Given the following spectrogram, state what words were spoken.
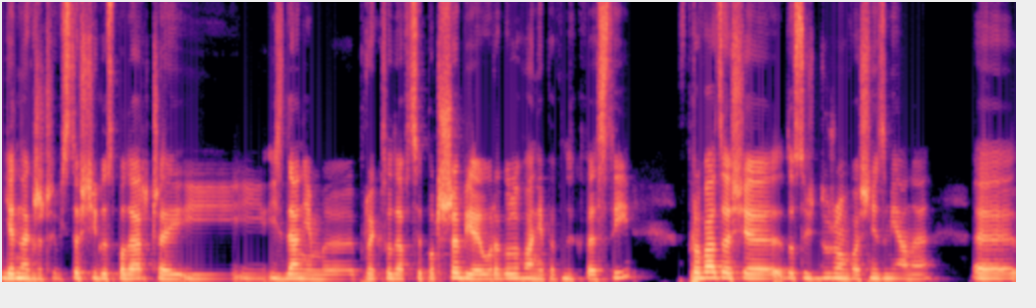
jednak rzeczywistości gospodarczej i, i, i zdaniem e, projektodawcy potrzebie uregulowania pewnych kwestii, wprowadza się dosyć dużą właśnie zmianę, e,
